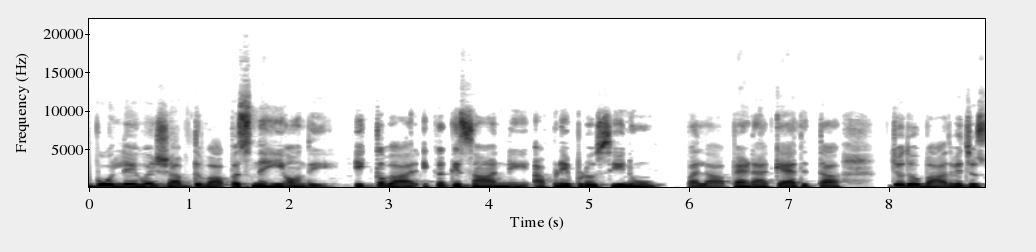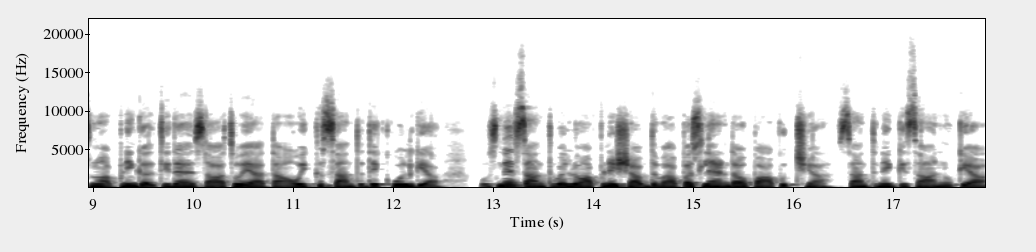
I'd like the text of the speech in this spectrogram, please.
ਬੋਲੇ ਹੋਏ ਸ਼ਬਦ ਵਾਪਸ ਨਹੀਂ ਆਉਂਦੇ। ਇੱਕ ਵਾਰ ਇੱਕ ਕਿਸਾਨ ਨੇ ਆਪਣੇ ਪੜੋਸੀ ਨੂੰ ਭਲਾ ਭੈੜਾ ਕਹਿ ਦਿੱਤਾ। ਜਦੋਂ ਬਾਅਦ ਵਿੱਚ ਉਸਨੂੰ ਆਪਣੀ ਗਲਤੀ ਦਾ ਅਹਿਸਾਸ ਹੋਇਆ ਤਾਂ ਉਹ ਇੱਕ ਸੰਤ ਦੇ ਕੋਲ ਗਿਆ। ਉਸਨੇ ਸੰਤ ਵੱਲੋਂ ਆਪਣੇ ਸ਼ਬਦ ਵਾਪਸ ਲੈਣ ਦਾ ਉਪਾਅ ਪੁੱਛਿਆ। ਸੰਤ ਨੇ ਕਿਸਾਨ ਨੂੰ ਕਿਹਾ,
